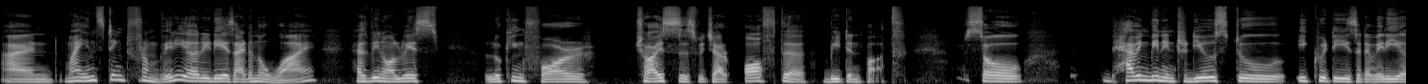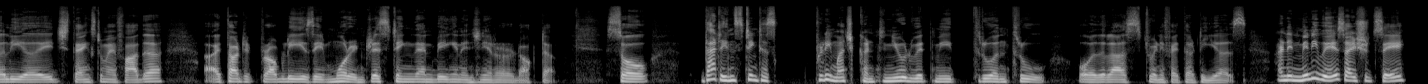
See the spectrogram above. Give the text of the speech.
And my instinct from very early days, I don't know why, has been always looking for choices which are off the beaten path. So, having been introduced to equities at a very early age, thanks to my father, I thought it probably is more interesting than being an engineer or a doctor. So, that instinct has pretty much continued with me through and through over the last 25 30 years. And in many ways i should say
